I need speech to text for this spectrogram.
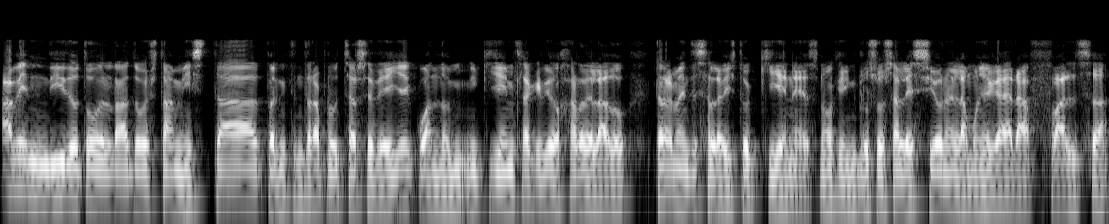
ha vendido todo el rato esta amistad para intentar aprovecharse de ella y cuando Mickey James la ha querido dejar de lado, realmente se le ha visto quién es, ¿no? Que incluso esa lesión en la muñeca era falsa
